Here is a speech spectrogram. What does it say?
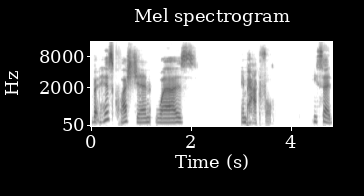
but his question was impactful. He said,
